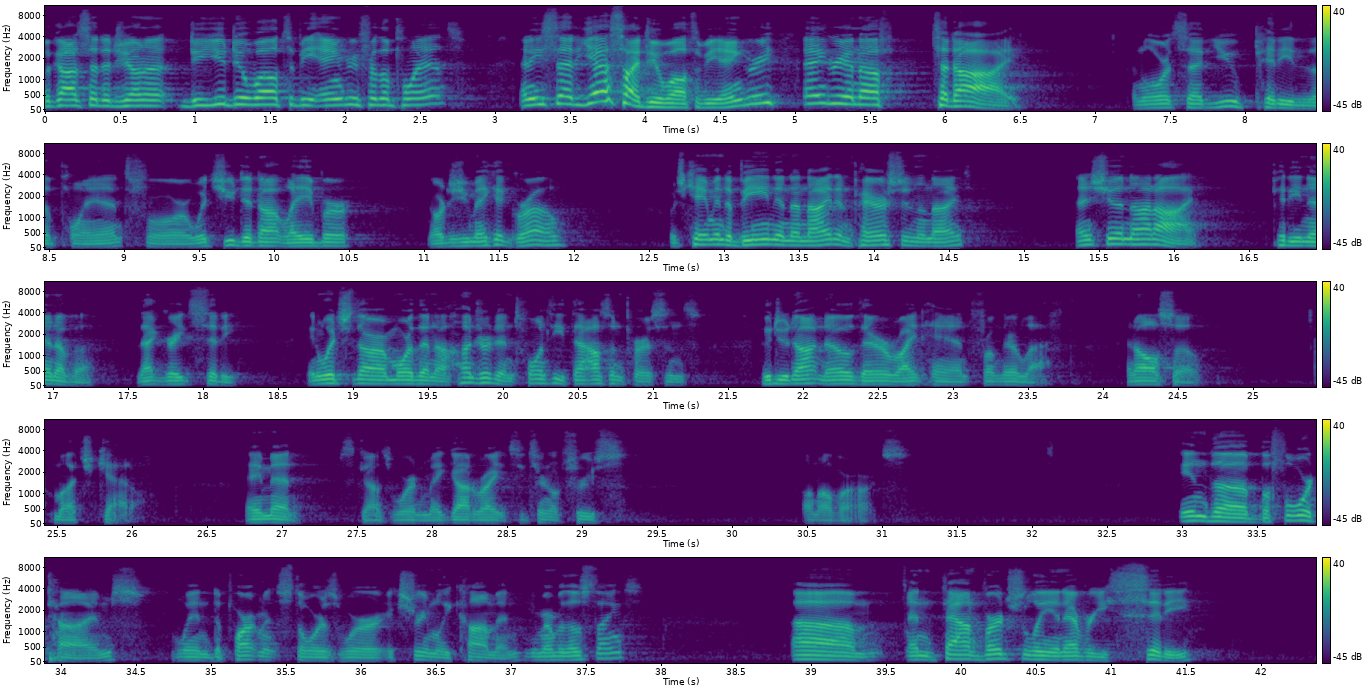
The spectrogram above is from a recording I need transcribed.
But God said to Jonah, Do you do well to be angry for the plant? And he said, Yes, I do well to be angry, angry enough to die. And the Lord said, You pity the plant for which you did not labor, nor did you make it grow, which came into being in a night and perished in a night. And should not I pity Nineveh, that great city, in which there are more than 120,000 persons who do not know their right hand from their left, and also much cattle? Amen. It's God's word, and may God write its eternal truths on all of our hearts. In the before times, when department stores were extremely common, you remember those things? Um, and found virtually in every city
